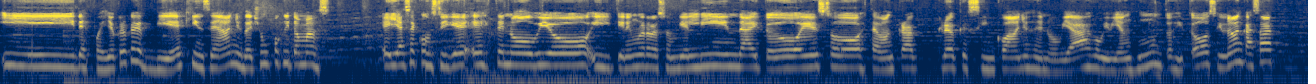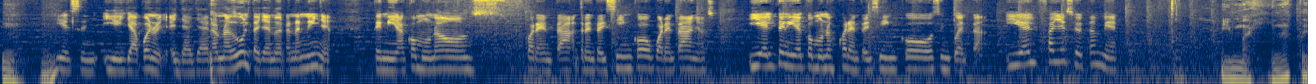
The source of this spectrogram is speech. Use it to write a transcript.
y después yo creo que 10, 15 años, de hecho un poquito más. Ella se consigue este novio y tienen una relación bien linda y todo eso. Estaban creo, creo que cinco años de noviazgo, vivían juntos y todo, se iban a casar. Y, el, y ya, bueno, ella ya era una adulta, ya no era una niña. Tenía como unos 40, 35 o 40 años. Y él tenía como unos 45 o 50. Y él falleció también. Imagínate.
